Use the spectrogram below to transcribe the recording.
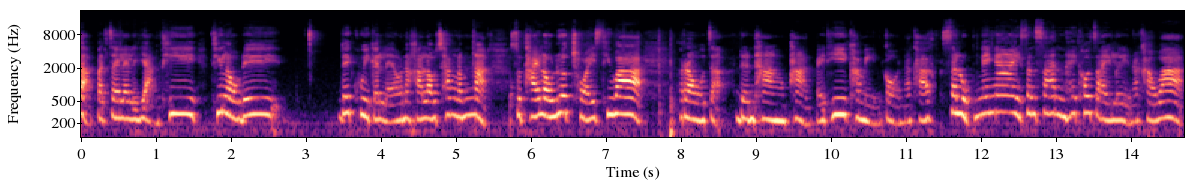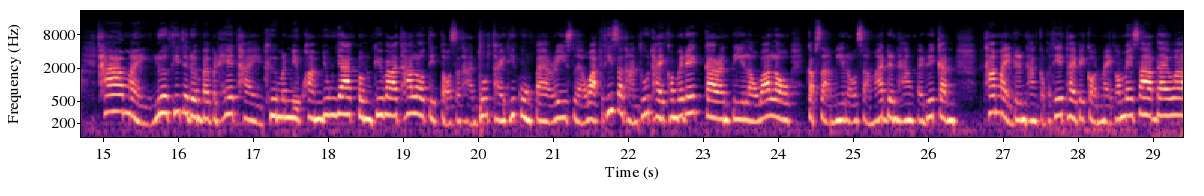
จากปัจจัยหลาย ๆ อย่างที่ที่เราได้ได้คุยกันแล้วนะคะ เราชั่งน้ำหนัก สุดท้ายเราเลือก choice ที่ว่า เราจะเดินทางผ่านไปที่เขมรก่อนนะคะ สรุปง่ายๆ สั้นๆ ให้เข้าใจเลยนะคะว่า ถ้าใหม่เลือกที่จะเดินไปประเทศไทย คือมันมีความยุ่งยากตรงที่ว่าถ้าเราติดต่อสถานทูตไทยที่กรุงปารีสแล้วอะที่สถานทูตไทยเขาไม่ได้การันตีเราว่าเรากับสามีเราสามารถเดินทางไปด้วยกัน ถ้าใหม่เดินทางกับประเทศไทยไปก่อนใหม่ก็ไม่ทราบได้ว่า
